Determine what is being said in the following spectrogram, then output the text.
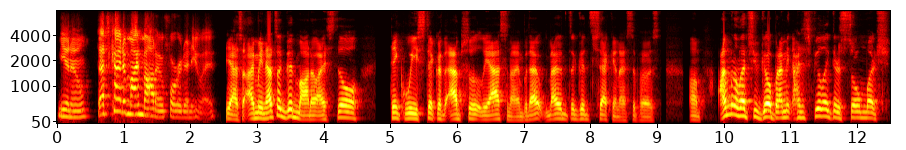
You know, that's kind of my motto for it anyway. Yes, I mean that's a good motto. I still think we stick with absolutely asinine, but that that's a good second, I suppose. Um, I'm gonna let you go, but I mean, I just feel like there's so much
